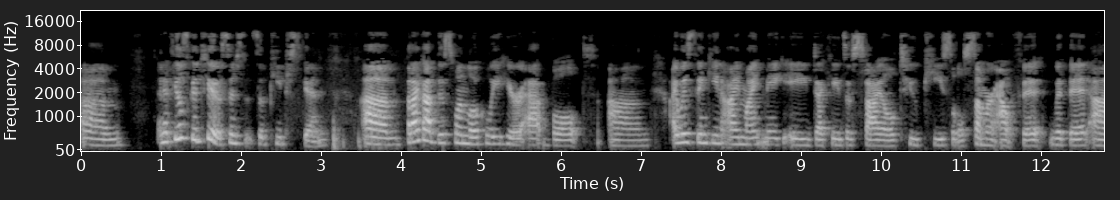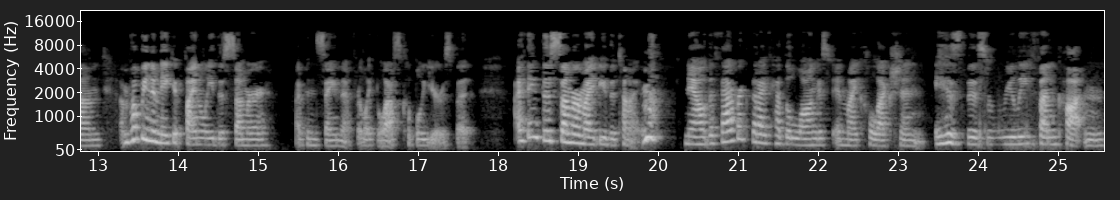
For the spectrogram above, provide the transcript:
Um, and it feels good too, since it's a peach skin. Um, but I got this one locally here at Bolt. Um, I was thinking I might make a Decades of Style two-piece little summer outfit with it. Um, I'm hoping to make it finally this summer. I've been saying that for like the last couple years, but I think this summer might be the time. now, the fabric that I've had the longest in my collection is this really fun cotton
